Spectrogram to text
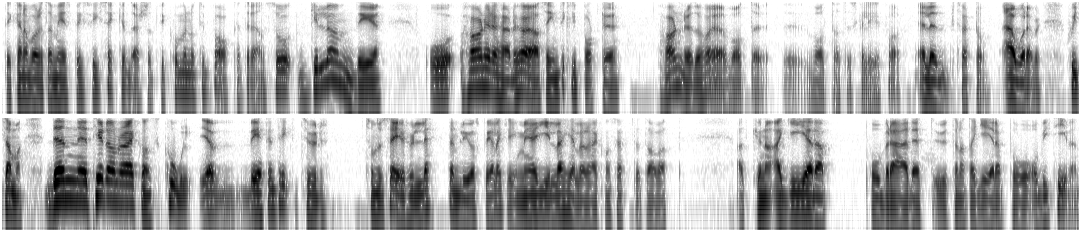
Det kan ha varit arméspecifikt sekundärt, så att vi kommer nog tillbaka till den. Så glöm det. Och hör ni det här, då har jag alltså inte klippt bort det. Hör ni det, då har jag valt, det, eh, valt att det ska ligga kvar. Eller tvärtom. Ah, whatever. Skitsamma. Den eh, Teardown Icons, cool. Jag vet inte riktigt hur, som du säger, hur lätt den blir att spela kring, men jag gillar hela det här konceptet av att att kunna agera på brädet utan att agera på objektiven.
